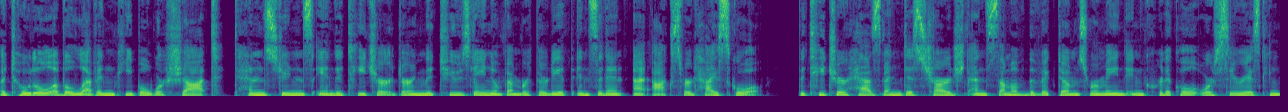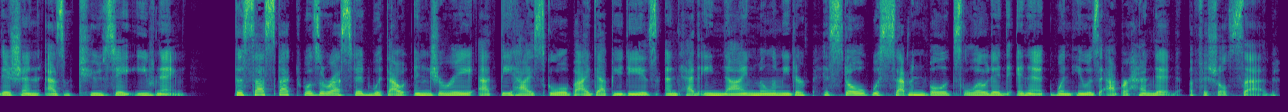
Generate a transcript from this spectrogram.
A total of 11 people were shot, 10 students and a teacher during the Tuesday, November 30th incident at Oxford High School. The teacher has been discharged and some of the victims remained in critical or serious condition as of Tuesday evening. The suspect was arrested without injury at the high school by deputies and had a 9mm pistol with seven bullets loaded in it when he was apprehended, officials said.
